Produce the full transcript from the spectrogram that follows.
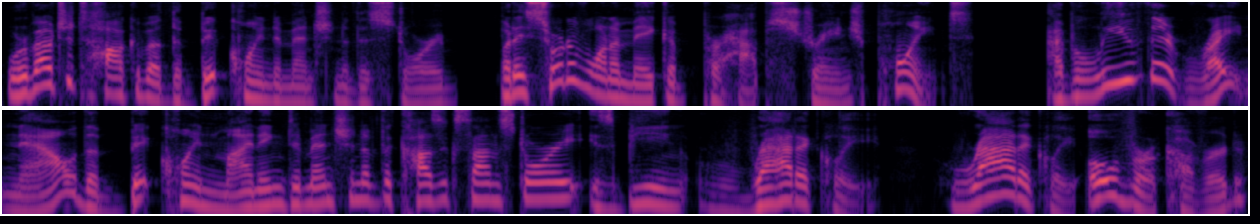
We're about to talk about the Bitcoin dimension of this story, but I sort of want to make a perhaps strange point. I believe that right now, the Bitcoin mining dimension of the Kazakhstan story is being radically, radically overcovered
